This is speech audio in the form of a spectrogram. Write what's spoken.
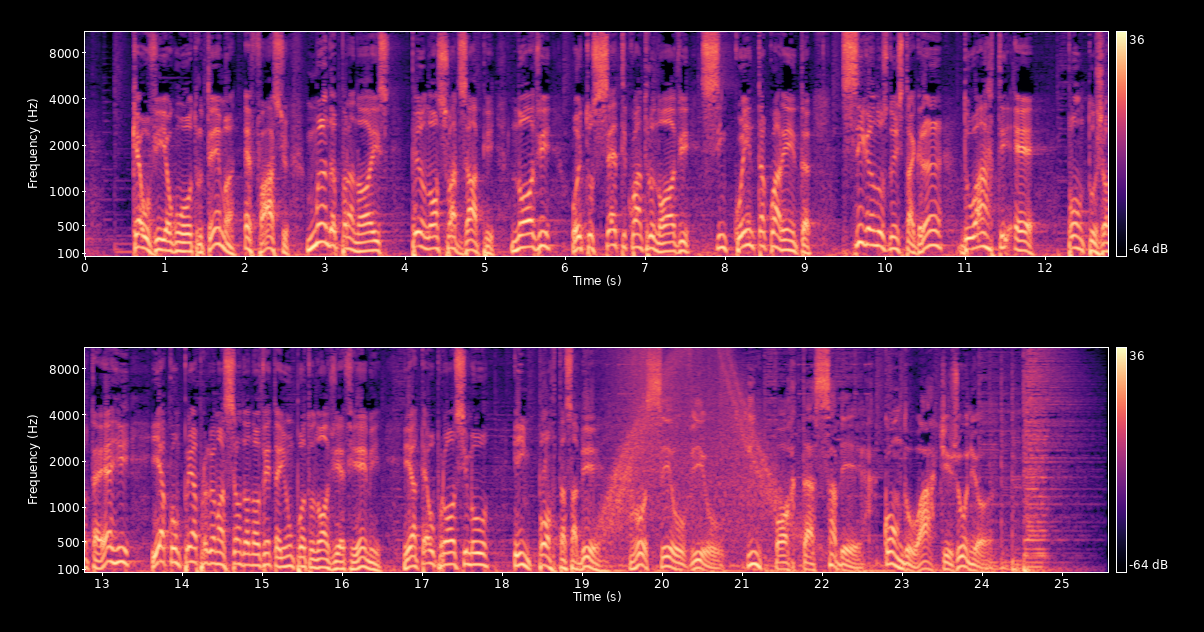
Quer ouvir algum outro tema? É fácil. Manda para nós pelo nosso WhatsApp 98749 5040. Siga-nos no Instagram Duarte é .jr e acompanhe a programação da 91.9 FM. E até o próximo Importa Saber. Você ouviu Importa Saber com Duarte Júnior.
